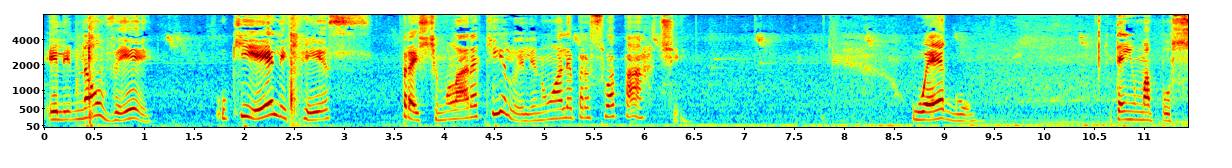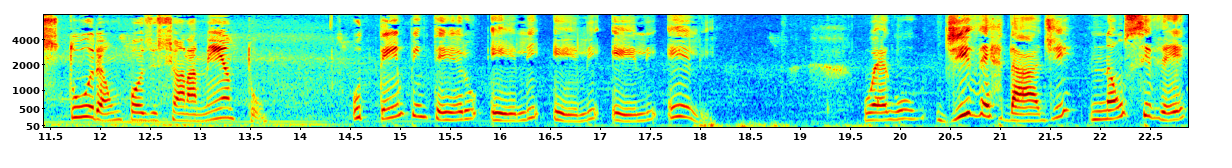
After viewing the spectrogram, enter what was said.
ele não vê o que ele fez para estimular aquilo, ele não olha para a sua parte. O ego tem uma postura, um posicionamento o tempo inteiro ele, ele, ele, ele. O ego de verdade não se vê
